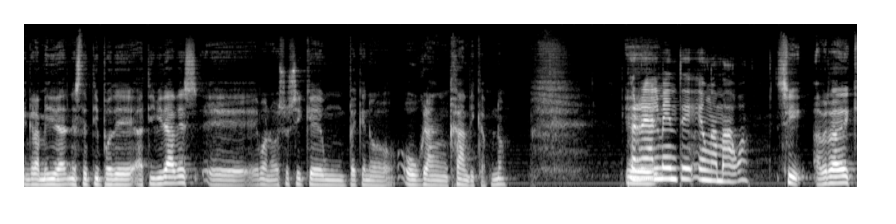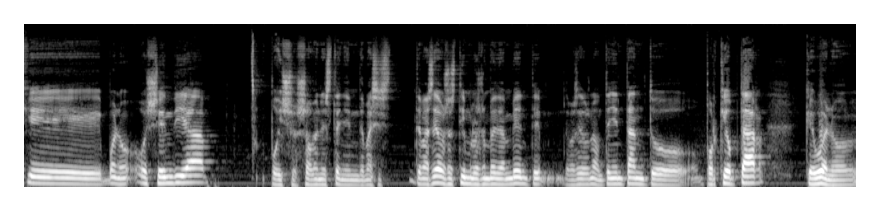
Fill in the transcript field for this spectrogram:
en gran medida neste tipo de actividades, e, eh, bueno, eso sí que é un pequeno ou gran hándicap, non? Pero eh, realmente é unha mágoa. Sí, a verdade é que, bueno, hoxe en día pois os xóvenes teñen demais, demasiados estímulos no medio ambiente, demasiados non, teñen tanto por que optar que, bueno,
